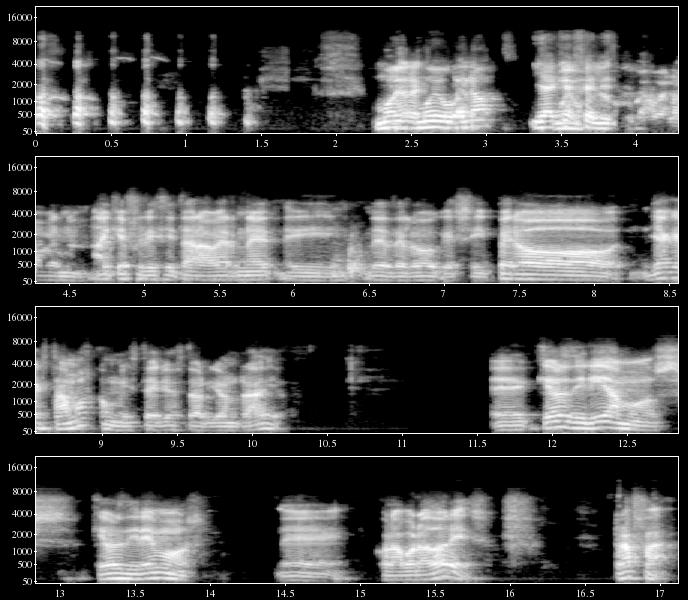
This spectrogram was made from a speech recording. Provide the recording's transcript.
muy, muy bueno y hay que felicitar. hay que felicitar a Werner y desde luego que sí. Pero ya que estamos con Misterios de Orión Radio, eh, ¿qué os diríamos? ¿Qué os diremos? Eh, colaboradores. Rafa,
